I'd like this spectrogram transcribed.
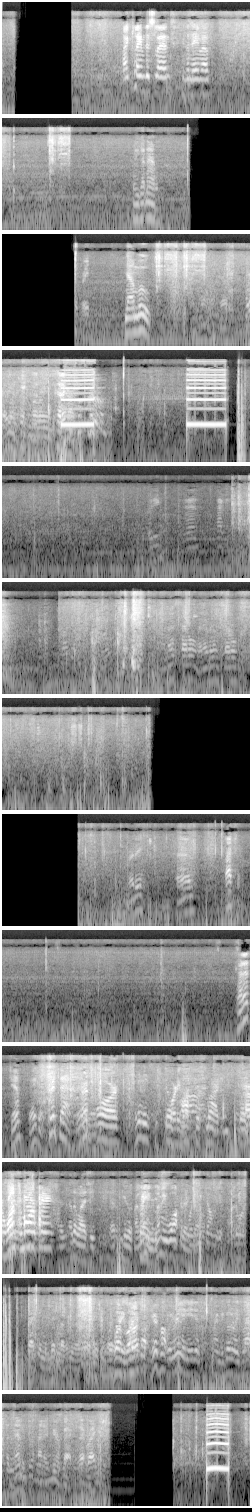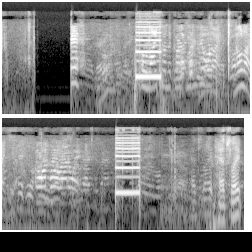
I claim this land in the name of. What you got now? Now move. Cut it. settle, let everything settle. Ready? And action. Got it, Jim. Very good. Print that. Turn four. He needs to go 41. off this mark. Sir, once more, please. Otherwise, he, uh, you know, Let me, let me walk it there for you you. go. Tell me if I don't. Back in the middle of it. You know. 41. Here's what we really need is for him to go to his left and then kind of veer back. Is that right? Lights on the. No lights. No lights. One more right away. Headlight. Headlight.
